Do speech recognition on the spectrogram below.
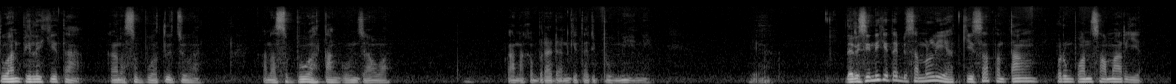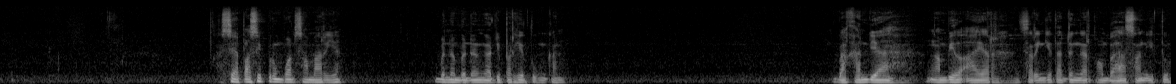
Tuhan pilih kita karena sebuah tujuan, karena sebuah tanggung jawab, karena keberadaan kita di bumi ini. Ya. Dari sini kita bisa melihat kisah tentang perempuan Samaria. Siapa sih perempuan Samaria? Benar-benar nggak diperhitungkan. Bahkan dia ngambil air, sering kita dengar pembahasan itu.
